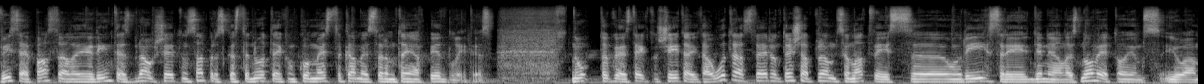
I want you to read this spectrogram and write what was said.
visai pasaulē ir interese braukt šeit un saprast, kas tur notiek un ko mēs, mēs varam tajā piedalīties. Nu, tā kā es teiktu, šī tā ir tā otrā sfēra, un trešā, protams, ir Latvijas un Rīgas arī ģeniālais novietojums. Jo,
